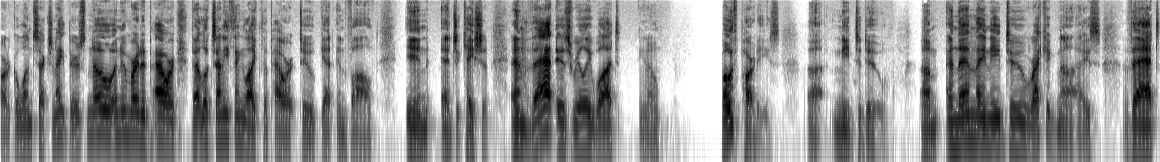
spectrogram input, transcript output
Article 1, Section 8, there's no enumerated power that looks anything like the power to get involved in education. And that is really what, you know, both parties uh, need to do. Um, and then they need to recognize that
